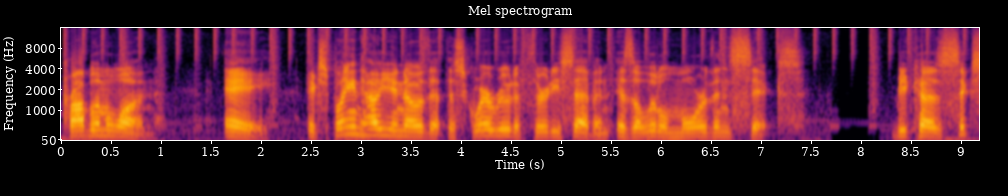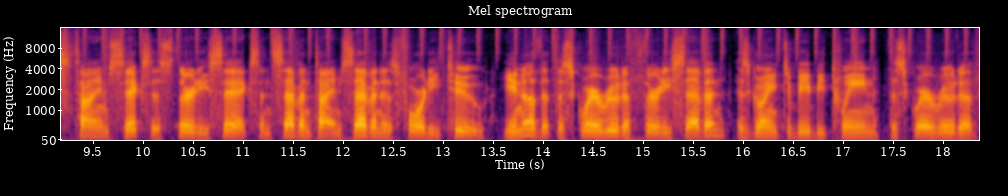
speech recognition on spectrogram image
Problem 1. A. Explain how you know that the square root of 37 is a little more than 6. Because 6 times 6 is 36 and 7 times 7 is 42, you know that the square root of 37 is going to be between the square root of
